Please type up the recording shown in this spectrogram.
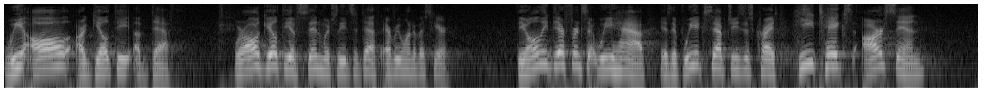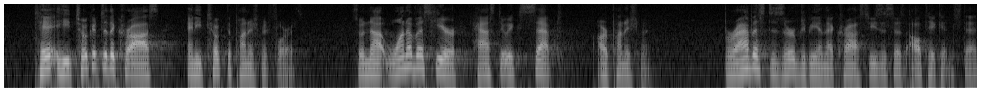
We all are guilty of death. We're all guilty of sin which leads to death, every one of us here. The only difference that we have is if we accept Jesus Christ, He takes our sin, He took it to the cross, and He took the punishment for us. So not one of us here has to accept our punishment. Barabbas deserved to be on that cross. Jesus says, I'll take it instead.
